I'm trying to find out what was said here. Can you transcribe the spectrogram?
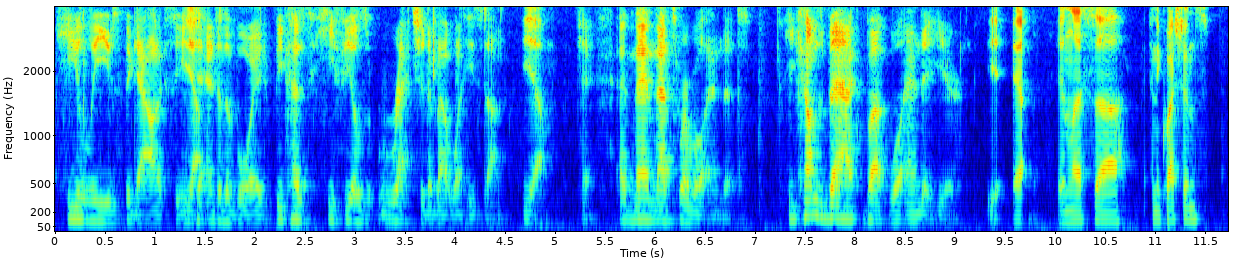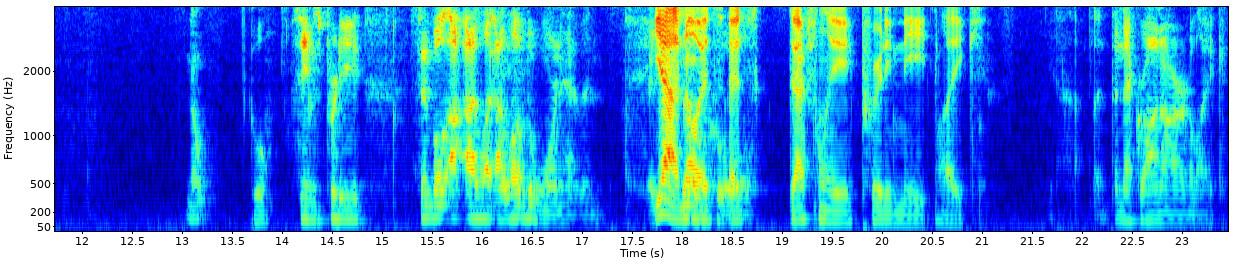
he leaves the galaxy Yeah. to enter the void because he feels wretched about what he's done yeah, okay and then that's where we'll end it he comes back but we'll end it here yeah. yeah. Unless uh, any questions? Nope. Cool. seems pretty simple i i, like I love the warn heaven It's yeah, so no, it's cool. it's definitely pretty neat. Like Yeah, the Necron are like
